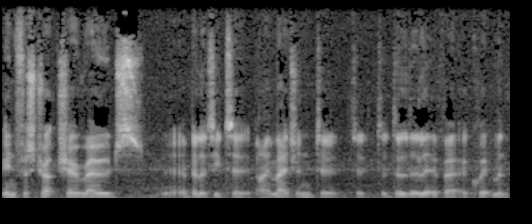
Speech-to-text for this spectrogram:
infrastructure, roads, ability to, I imagine, to, to, to deliver equipment.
